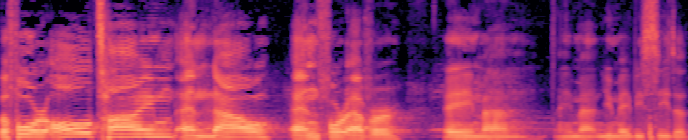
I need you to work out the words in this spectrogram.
before all time and now and forever. Amen. Amen. You may be seated.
